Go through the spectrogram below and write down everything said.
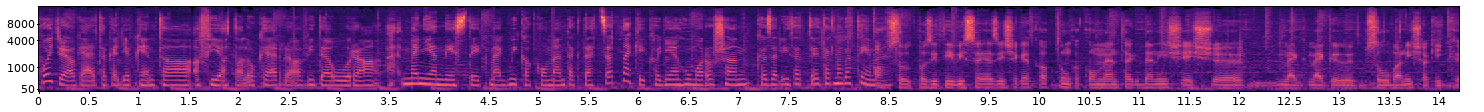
Hogy reagáltak egyébként a, a fiatalok erre a videóra? Hát Mennyien nézték meg, mik a kommentek? Tetszett nekik, hogy ilyen humorosan közelítettétek meg a témát? Abszolút pozitív visszajelzéseket kaptunk a kommentekben is, és meg, meg szóban is, akik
